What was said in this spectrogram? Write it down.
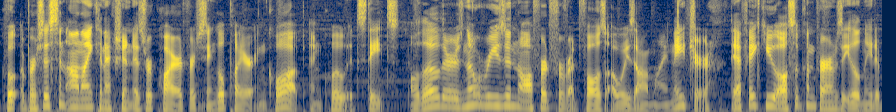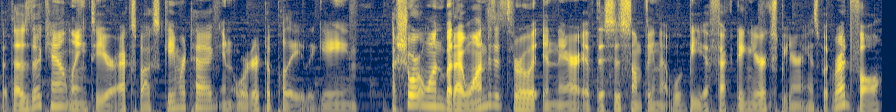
Quote, a persistent online connection is required for single player and co op, end quote, it states. Although there is no reason offered for Redfall's always online nature, the FAQ also confirms that you'll need a Bethesda account linked to your Xbox gamertag in order to play the game. A short one, but I wanted to throw it in there if this is something that would be affecting your experience with Redfall.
